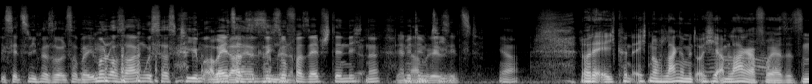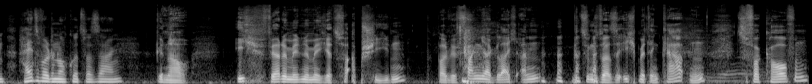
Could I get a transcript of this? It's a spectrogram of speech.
ist jetzt nicht mehr so, als ob er immer noch sagen muss, das Team. Aber, aber jetzt hat es sich so verselbstständigt, ne? Der mit Name, dem Team. sitzt. Ja. Leute, ey, ich könnte echt noch lange mit euch hier am Lagerfeuer sitzen. Heinz wollte noch kurz was sagen. Genau. Ich werde mich nämlich jetzt verabschieden, weil wir fangen ja gleich an, beziehungsweise ich mit den Karten zu verkaufen.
